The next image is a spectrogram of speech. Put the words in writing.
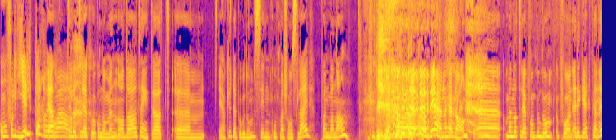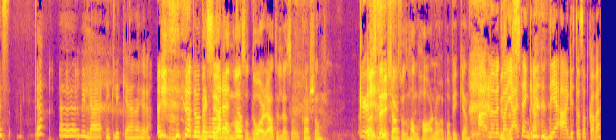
Om å få litt hjelp, ja? Ja, wow. til å tre på kondomen. Og da tenkte jeg at um, jeg har ikke tredd på kondom siden konfirmasjonsleir på en banan. og, og det er jo noe helt annet. Eh, men å tre på en kondom på en erigert penis, det uh, ville jeg egentlig ikke gjøre. Det var Men siden han var så dårlig ja, til det, så kanskje Det er større sjanse for at han har noe på pikken. Ja, men vet du hva, jeg tenker at det er guttas oppgave.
